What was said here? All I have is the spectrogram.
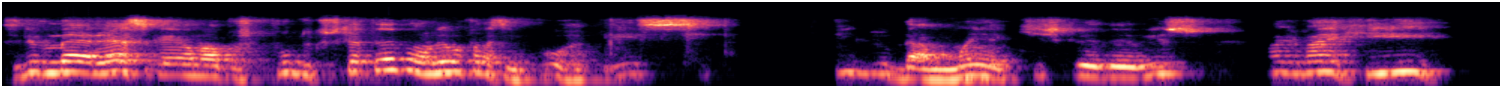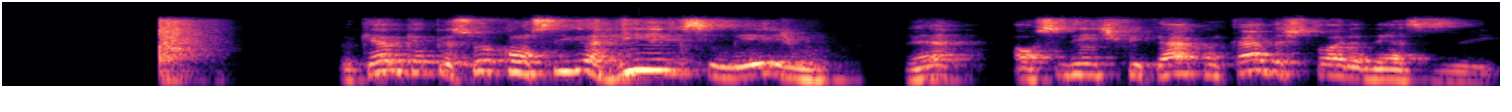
Esse livro merece ganhar novos públicos que até vão ler e vão falar assim: porra, esse filho da mãe aqui escreveu isso, mas vai rir. Eu quero que a pessoa consiga rir de si mesmo, né, ao se identificar com cada história dessas aí.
